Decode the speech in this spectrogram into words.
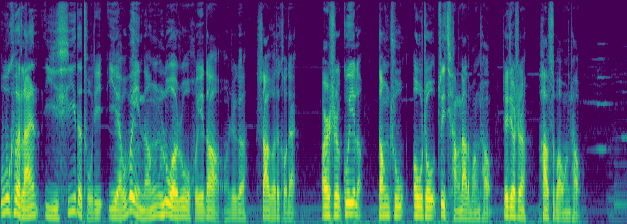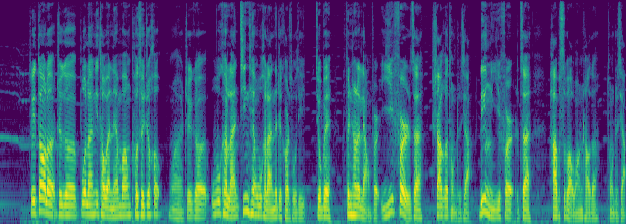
乌克兰以西的土地也未能落入回到这个沙俄的口袋，而是归了当初欧洲最强大的王朝，这就是哈布斯堡王朝。所以到了这个波兰立陶宛联邦破碎之后，啊，这个乌克兰今天乌克兰的这块土地就被。分成了两份一份在沙俄统治下，另一份在哈布斯堡王朝的统治下。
